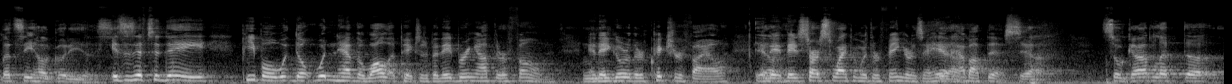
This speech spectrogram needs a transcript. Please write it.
Let's see how good he is. It's as if today people would, don't, wouldn't have the wallet pictures, but they'd bring out their phone and they'd go to their picture file Mm-hmm. Yeah. and they, they'd start swiping with their finger and say, hey, Yeah. how about this? Yeah. So God let, uh,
